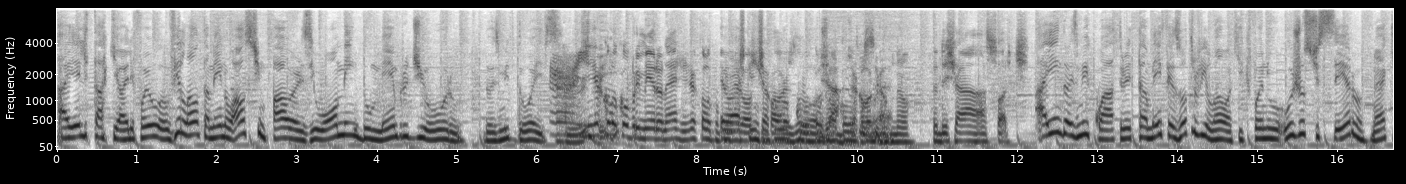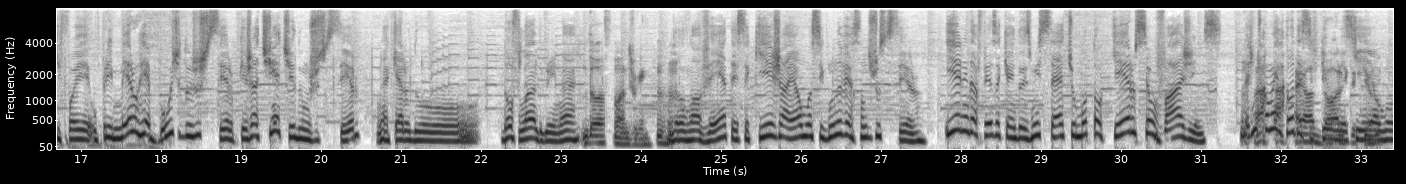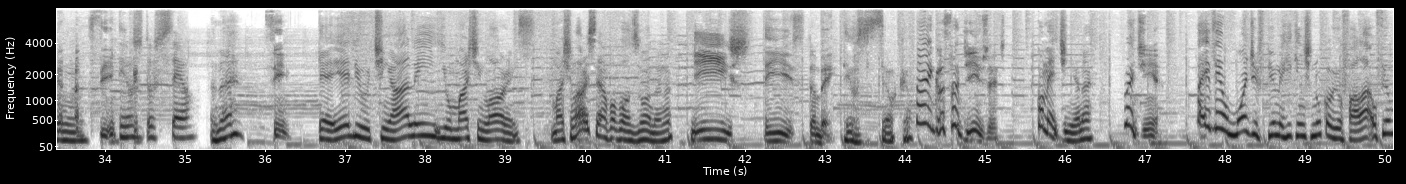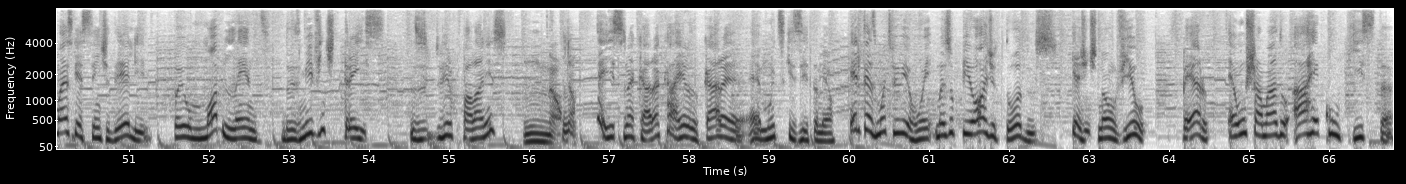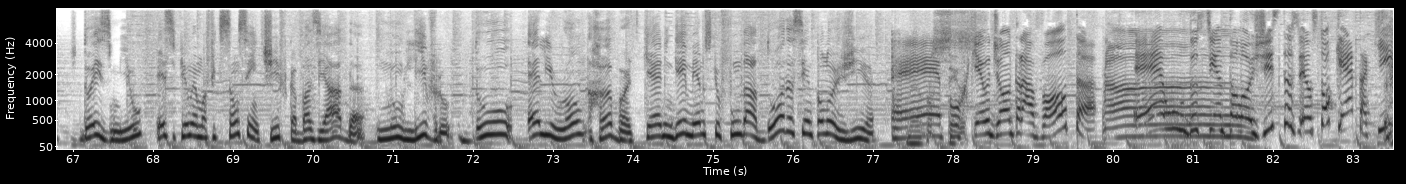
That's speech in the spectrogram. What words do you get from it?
Aí ele tá aqui, ó. Ele foi o vilão também no Austin Powers e o Homem do Membro de Ouro, 2002. A gente já colocou o primeiro, né? A gente já colocou o Eu primeiro. acho que a gente já Powers, colocou, já- colocou já o segundo, colocamos. Não, vou deixar a sorte. Aí em 2004 ele também fez outro vilão aqui, que foi no O Justiceiro, né? Que foi o primeiro reboot do Justiceiro, porque já tinha tido um Justiceiro, né? Que era o do Dolph Lundgren, né? Dolph Lundgren. Uhum. anos 90. Esse aqui já é uma segunda versão do Justiceiro. E ele ainda fez aqui em 2007 o Motoqueiros Selvagens. A gente comentou desse filme aqui em filme. algum, Sim, Deus do céu. né? sim. Que é ele, o Tim Allen e o Martin Lawrence. Martin Lawrence é a vovózona, né? Isso. Isso, também. Deus do céu, cara. É engraçadinho, gente. Comedinha, né? Moedinha. Aí vem um monte de filme aqui que a gente nunca ouviu falar. O filme mais recente dele foi o Mobland, 2023. Vocês viram falar nisso? Não. É isso, né, cara? A carreira do cara é, é muito esquisita mesmo. Ele fez muito filme ruim, mas o pior de todos, que a gente não viu, espero, é um chamado A Reconquista, de 2000. Esse filme é uma ficção científica baseada num livro do L. Ron Hubbard, que é ninguém menos que o fundador da cientologia. É, Deus. porque o John Travolta Ah. é um dos cientologistas. Eu estou quieta aqui,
